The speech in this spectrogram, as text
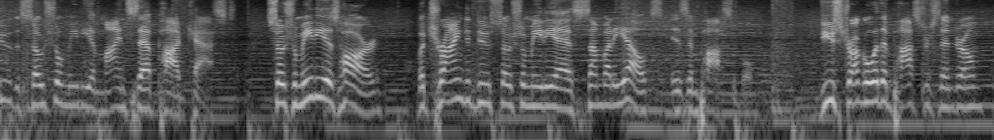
to the Social Media Mindset Podcast. Social media is hard, but trying to do social media as somebody else is impossible. Do you struggle with imposter syndrome?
